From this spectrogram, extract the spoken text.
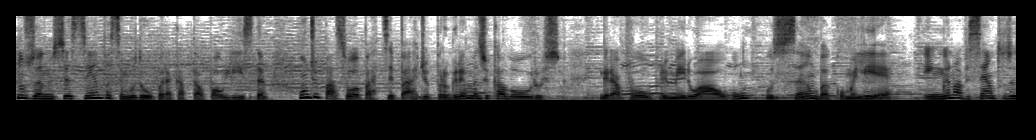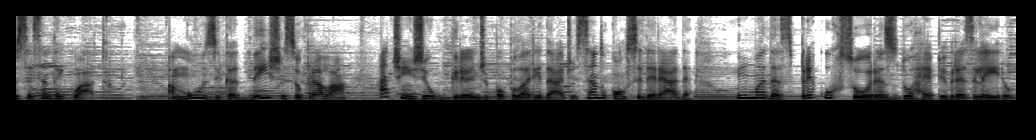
Nos anos 60, se mudou para a capital paulista, onde passou a participar de programas de calouros. Gravou o primeiro álbum, O Samba Como Ele É, em 1964. A música Deixe Isso Pra Lá atingiu grande popularidade, sendo considerada uma das precursoras do rap brasileiro.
